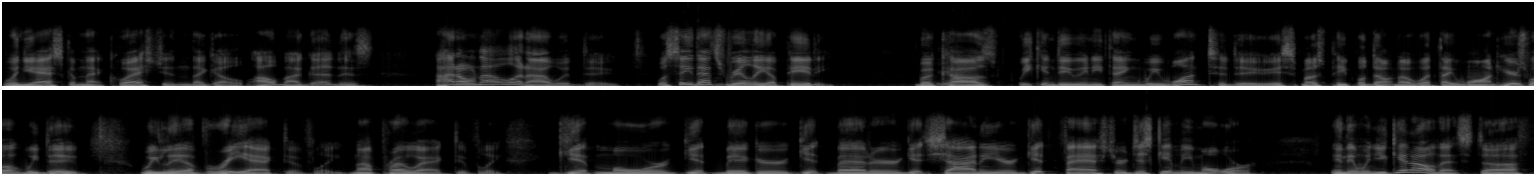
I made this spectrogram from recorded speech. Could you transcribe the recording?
When you ask them that question, they go, Oh my goodness, I don't know what I would do. Well, see, that's mm-hmm. really a pity because we can do anything we want to do. It's most people don't know what they want. Here's what we do we live reactively, not proactively. Get more, get bigger, get better, get shinier, get faster, just give me more. And then when you get all that stuff,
